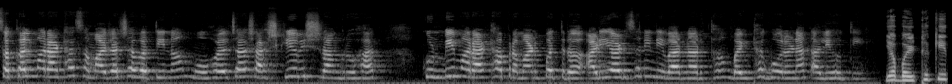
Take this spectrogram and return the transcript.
सकल मराठा समाजाच्या वतीनं मोहोळच्या शासकीय विश्रामगृहात कुणबी मराठा प्रमाणपत्र अडीअडचणी निवारणार्थ बैठक बोलवण्यात आली होती. या बैठकीत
